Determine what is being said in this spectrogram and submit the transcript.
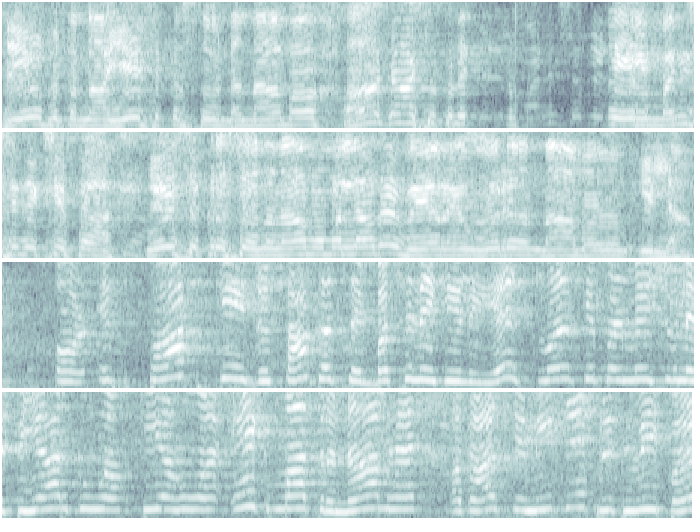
ദൈവപുത്രനായ യേശു ക്രിസ്തുവിന്റെ നാമം ആകാശത്തിലെ മനുഷ്യരുടെ മനുഷ്യ രക്ഷിപ്പാൻ യേശു ക്രിസ്തു എന്ന നാമമല്ലാതെ വേറെ ഒരു നാമവും ഇല്ല और इस पाप की जो ताकत से बचने के लिए स्वर्ग के परमेश्वर ने तैयार हुआ किया हुआ एकमात्र नाम है आकाश के नीचे पृथ्वी पर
